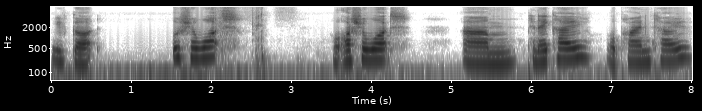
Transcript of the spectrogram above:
We've got Ushawott or Oshawott, um, Pineco or Pineco.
